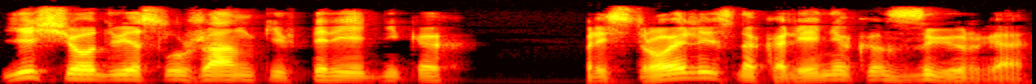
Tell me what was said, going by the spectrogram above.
Еще две служанки в передниках пристроились на коленях зырга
